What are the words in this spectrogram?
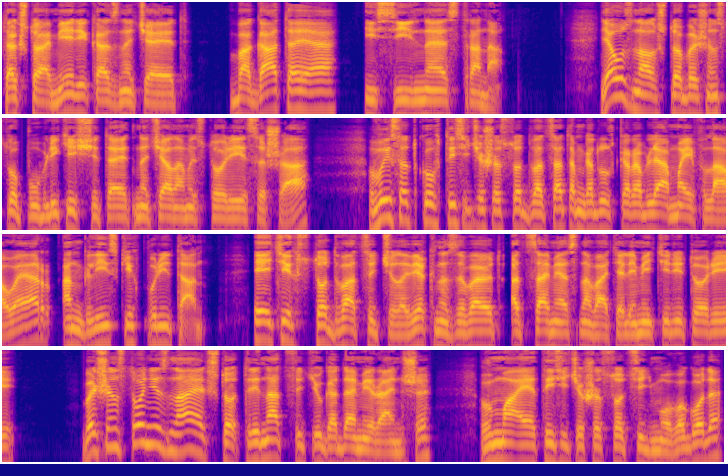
Так что Америка означает «богатая и сильная страна». Я узнал, что большинство публики считает началом истории США высадку в 1620 году с корабля Mayflower английских пуритан. Этих 120 человек называют отцами-основателями территории. Большинство не знает, что 13 годами раньше, в мае 1607 года,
